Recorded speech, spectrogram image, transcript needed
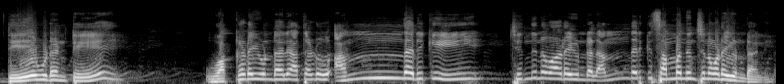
దేవుడంటే ఒక్కడై ఉండాలి అతడు అందరికీ చెందినవాడై ఉండాలి అందరికీ సంబంధించిన వాడై ఉండాలి.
